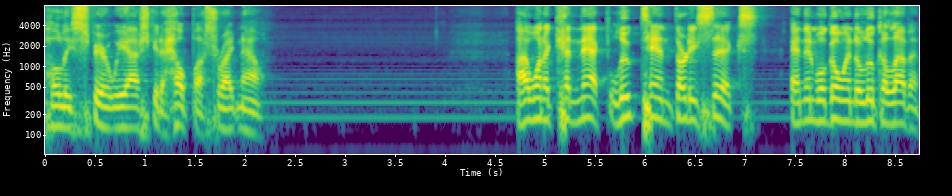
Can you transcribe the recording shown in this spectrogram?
Holy Spirit, we ask you to help us right now. I want to connect Luke 10 36, and then we'll go into Luke 11.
